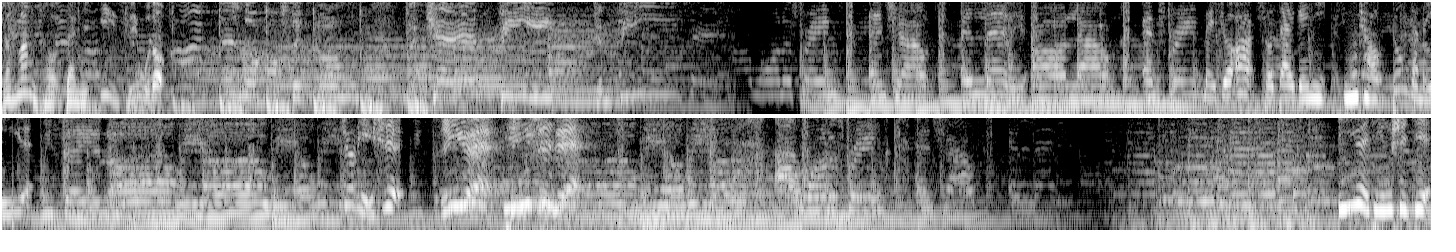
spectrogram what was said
让浪潮带你一起舞动。每周二都带给你新潮动感的音乐。这里是音乐听世界。音乐听世界，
